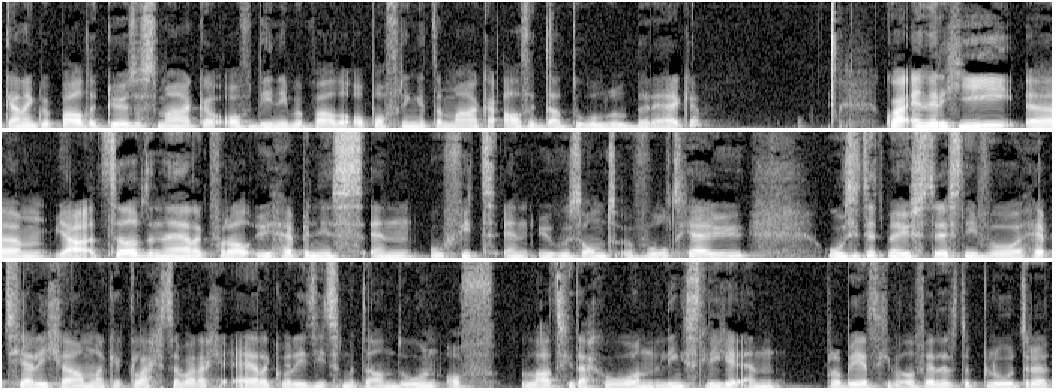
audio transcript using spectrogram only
Kan ik bepaalde keuzes maken of dien ik bepaalde opofferingen te maken als ik dat doel wil bereiken? Qua energie, um, ja, hetzelfde eigenlijk. Vooral uw happiness en hoe fit en hoe gezond voelt jij u. Hoe zit het met je stressniveau? Heb je lichamelijke klachten waar je eigenlijk wel eens iets moet aan doen? Of laat je dat gewoon links liggen en probeert je wel verder te ploeteren?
